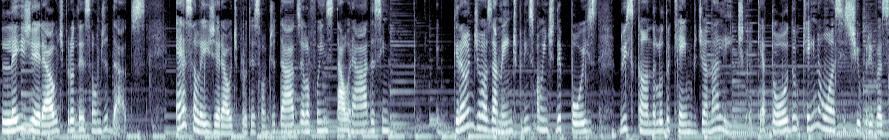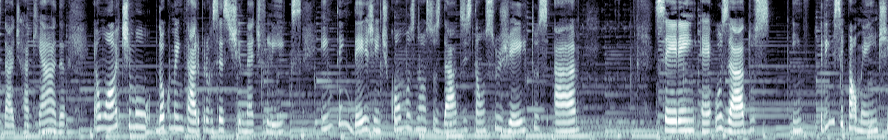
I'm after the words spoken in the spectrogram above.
Lei Geral de Proteção de Dados. Essa Lei Geral de Proteção de Dados, ela foi instaurada assim grandiosamente, principalmente depois do escândalo do Cambridge Analytica, que é todo, quem não assistiu Privacidade Hackeada, é um ótimo documentário para você assistir Netflix e entender, gente, como os nossos dados estão sujeitos a serem é, usados em, principalmente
